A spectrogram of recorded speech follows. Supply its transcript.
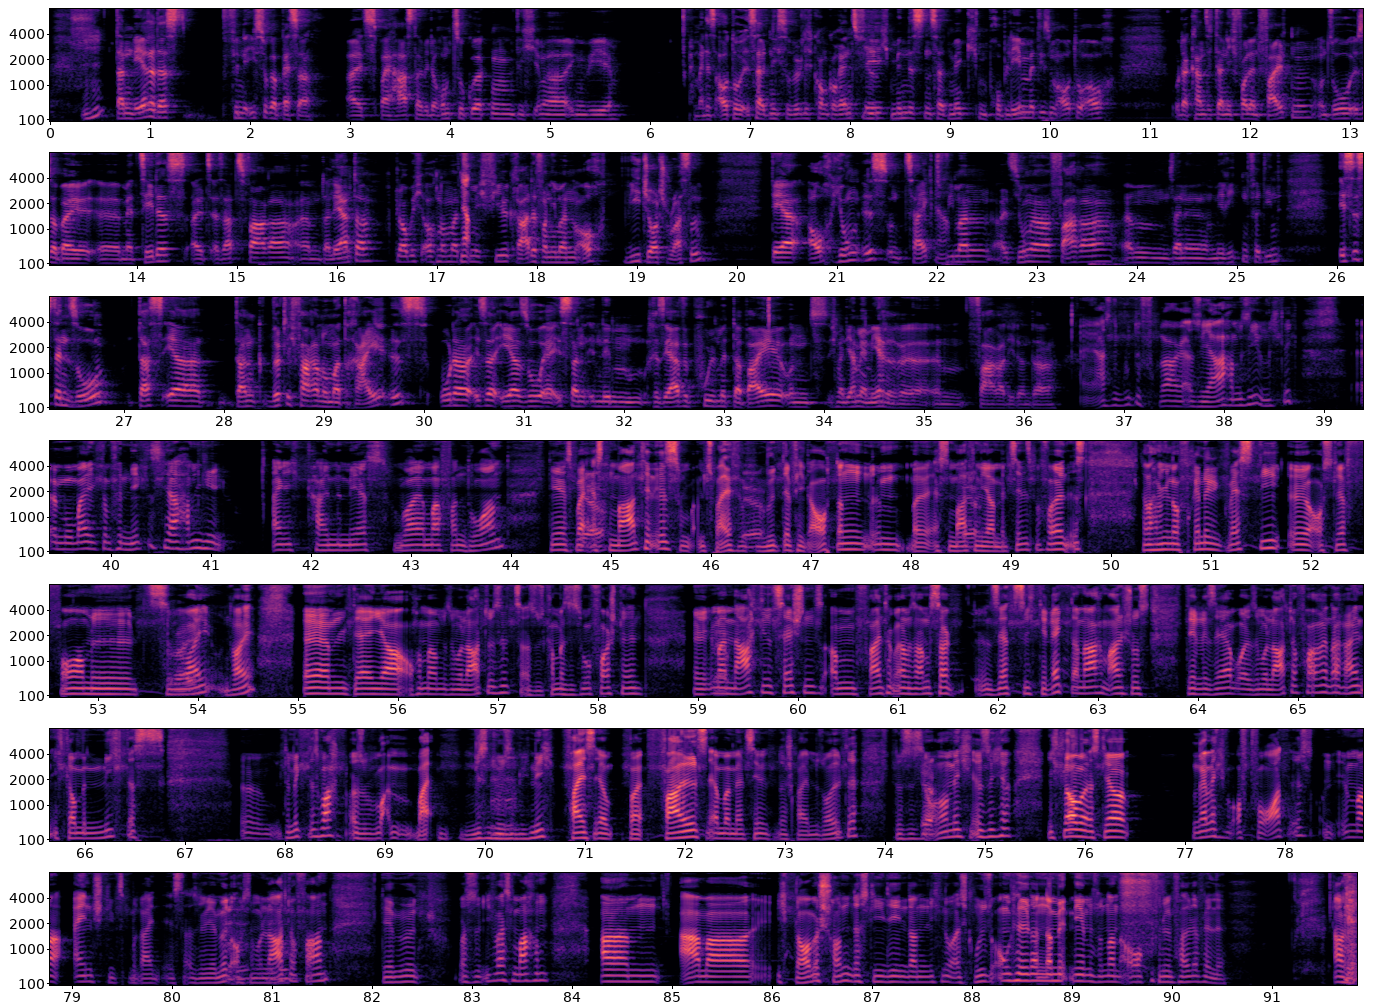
dann wäre das, finde ich, sogar besser, als bei Haas da wieder rumzugurken, dich immer irgendwie. Ich meine, das Auto ist halt nicht so wirklich konkurrenzfähig. Mindestens hat Mick ein Problem mit diesem Auto auch. Oder kann sich da nicht voll entfalten. Und so ist er bei äh, Mercedes als Ersatzfahrer. Ähm, da lernt er, glaube ich, auch nochmal Ja. ziemlich viel. Gerade von jemandem auch wie George Russell, der auch jung ist und zeigt, wie man als junger Fahrer ähm, seine Meriten verdient. Ist es denn so, dass er dann wirklich Fahrer Nummer drei ist? Oder ist er eher so, er ist dann in dem Reservepool mit dabei? Und ich meine, die haben ja mehrere ähm, Fahrer, die dann da. Ja, ist eine gute Frage. Also ja, haben sie, richtig. Ähm, wobei, ich glaube, für nächstes Jahr haben die eigentlich keine mehr. Es war ja mal Van Dorn, der jetzt bei Ja. Aston Martin ist. Und Im Zweifel Ja. wird der vielleicht auch dann, ähm, weil Aston Martin Ja. ja, Mercedes befeuert ist. Dann haben wir noch Frederik Westi äh, aus der Formel 2 und 3, ähm, der ja auch immer im Simulator sitzt. Also das kann man sich so vorstellen. Äh, immer nach den Sessions am Freitag und am Samstag äh, setzt sich direkt danach im Anschluss der Reserve- oder Simulatorfahrer da rein. Ich glaube nicht, dass ähm, der Mick das macht. Also wissen wir natürlich nicht, falls er bei, falls er bei Mercedes unterschreiben sollte. Das ist ja, Ja. auch noch nicht äh, sicher. Ich glaube, dass der relativ oft vor Ort ist und immer einstiegsbereit ist. Also der wird auch Simulator fahren, der wird was weiß ich was machen. Ähm, aber ich glaube schon, dass die den dann nicht nur als Grüßonkel dann da mitnehmen, sondern auch für den Fall der Fälle. Also,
